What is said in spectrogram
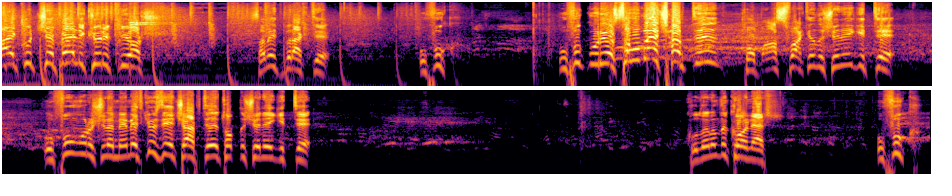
Aykut Çeperli körüklüyor. Samet bıraktı. Ufuk. Ufuk vuruyor savunmaya çarptı. Top az farklı dışarıya gitti. Ufuk'un vuruşuna Mehmet Gözde'ye çarptı. Top dışarıya gitti. Kullanıldı korner. Ufuk.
